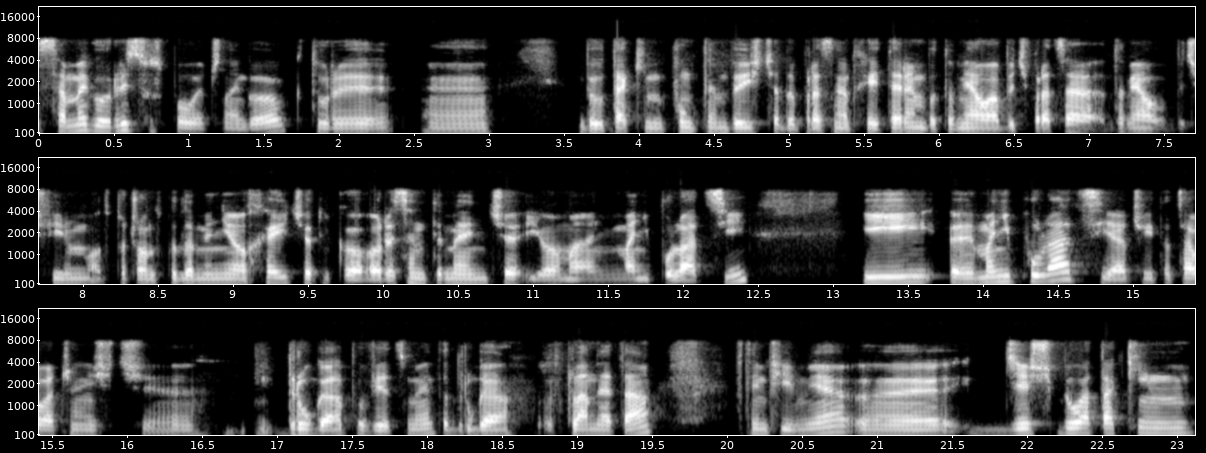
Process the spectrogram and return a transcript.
samego rysu społecznego, który e, był takim punktem wyjścia do pracy nad hejterem, bo to miała być praca, to miał być film od początku dla mnie nie o hejcie, tylko o resentymencie i o manipulacji. I e, manipulacja, czyli ta cała część e, druga, powiedzmy, ta druga planeta w tym filmie, gdzieś była takim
